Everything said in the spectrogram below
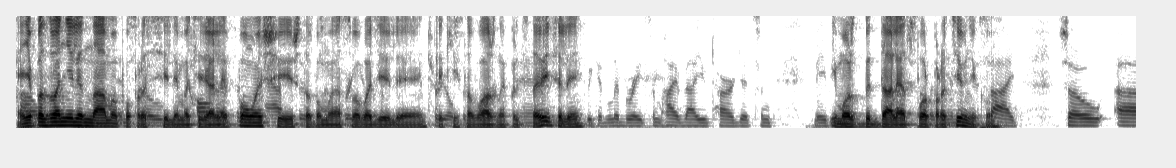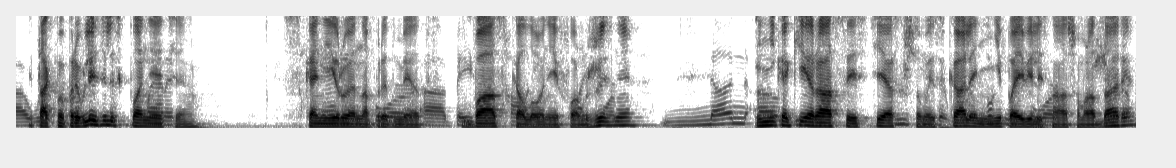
Они позвонили нам и попросили материальной помощи, чтобы мы освободили каких-то важных представителей и, может быть, дали отпор противнику. Итак, мы приблизились к планете, сканируя на предмет баз, колоний, форм жизни – и никакие расы из тех, что мы искали, не появились на нашем радаре.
